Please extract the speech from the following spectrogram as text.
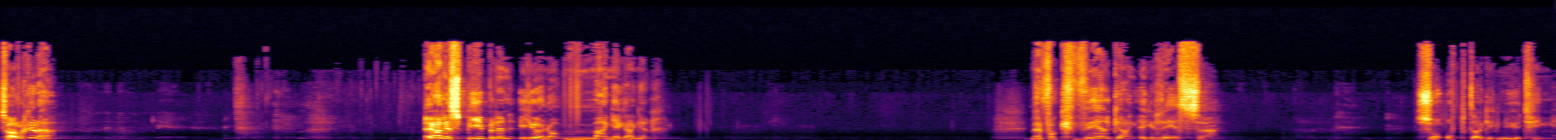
Tar dere det? Jeg har lest Bibelen gjennom mange ganger. Men for hver gang jeg leser, så oppdager jeg nye ting.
